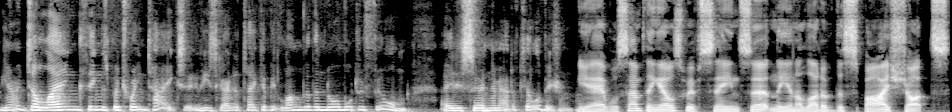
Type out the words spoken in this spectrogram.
you know, delaying things between takes. It is going to take a bit longer than normal to film a certain amount of television. Yeah, well, something else we've seen certainly in a lot of the spy shots,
